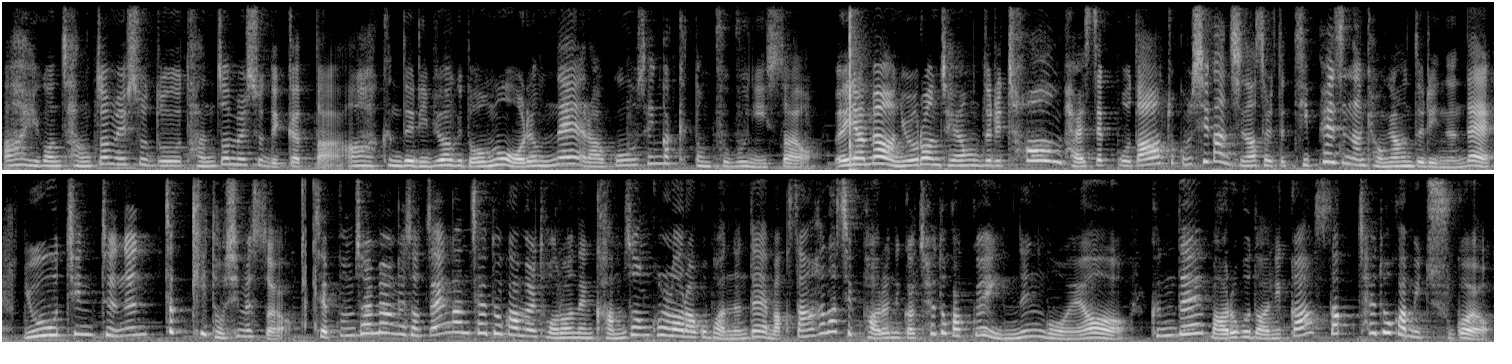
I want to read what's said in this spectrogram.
아 이건 장점일 수도 단점일 수도 있겠다. 아 근데 리뷰하기 너무 어렵네 라고 생각했던 부분이 있어요. 왜냐면 이런 제형들이 처음 발색보다 조금 시간 지났을 때 딥해지는 경향들이 있는데 이 틴트는 특히 더 심했어요. 제품 설명 에서 쨍한 채도감을 덜어낸 감성 컬러라고 봤는데 막상 하나씩 바르니까 채도가 꽤 있는 거예요. 근데 마르고 나니까 싹 채도감이 죽어요.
